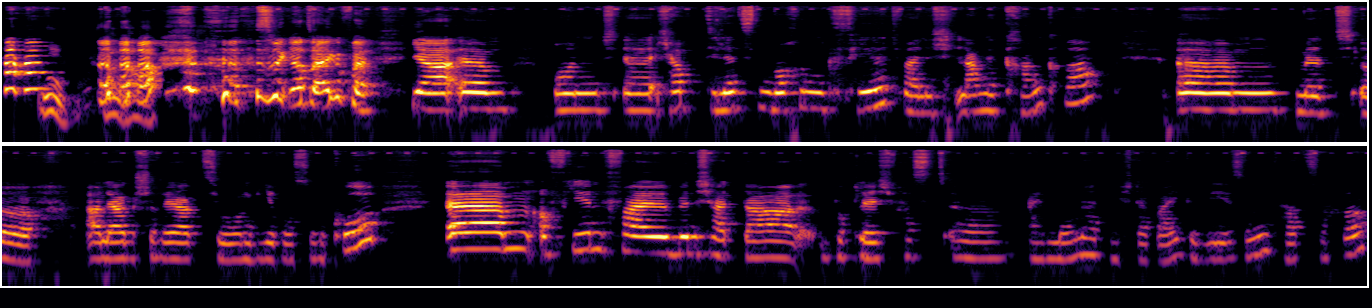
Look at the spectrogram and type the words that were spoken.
oh, oh, wow. das ist mir gerade so eingefallen. Ja, ähm, und äh, ich habe die letzten Wochen gefehlt, weil ich lange krank war. Ähm, mit äh, allergische Reaktion, Virus und Co. Ähm, auf jeden Fall bin ich halt da wirklich fast äh, einen Monat nicht dabei gewesen, Tatsache.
